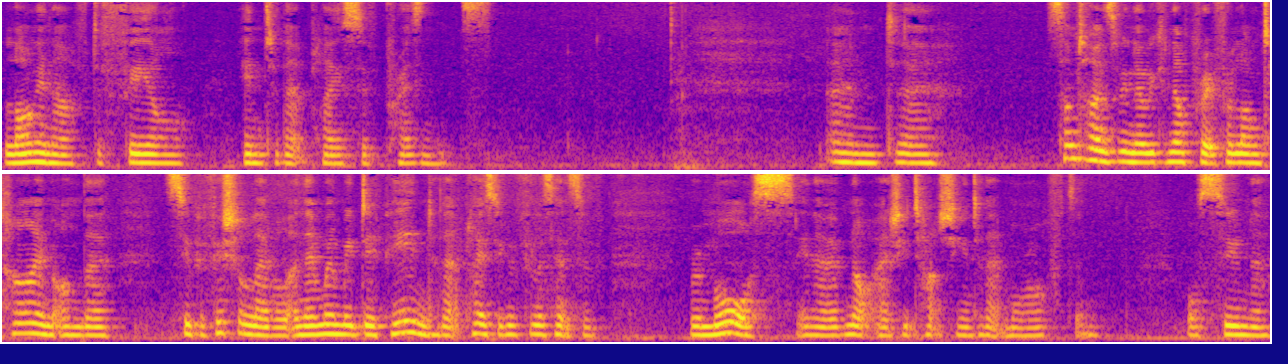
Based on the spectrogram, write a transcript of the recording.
long enough to feel into that place of presence. And uh, sometimes we know we can operate for a long time on the superficial level, and then when we dip into that place, we can feel a sense of remorse, you know, of not actually touching into that more often or sooner.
